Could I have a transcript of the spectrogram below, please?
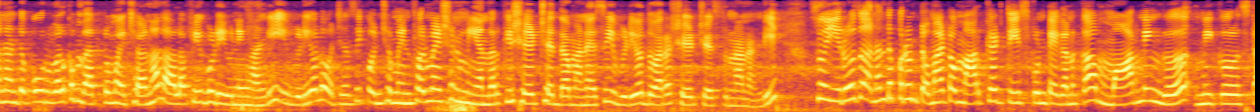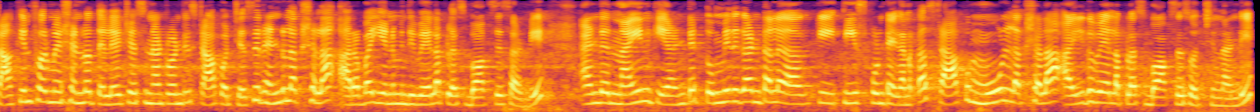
Anantapur welcome back to my channel. All of you good evening అండి. ఈ వీడియోలో వచ్చేసి కొంచెం ఇన్ఫర్మేషన్ మీ అందరికీ షేర్ చేద్దామనేసి ఈ వీడియో ద్వారా షేర్ చేస్తున్నానండి. సో ఈరోజు అనంతపురం టొమాటో మార్కెట్ తీసుకుంటే కనుక మార్నింగ్ మీకు స్టాక్ ఇన్ఫర్మేషన్లో తెలియచేసినటువంటి స్టాక్ వచ్చేసి రెండు లక్షల అరవై ఎనిమిది వేల ప్లస్ బాక్సెస్ అండి. అండ్ నైన్కి అంటే తొమ్మిది గంటలకి తీసుకుంటే కనుక స్టాక్ మూడు లక్షల ఐదు వేల ప్లస్ బాక్సెస్ వచ్చిందండి.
